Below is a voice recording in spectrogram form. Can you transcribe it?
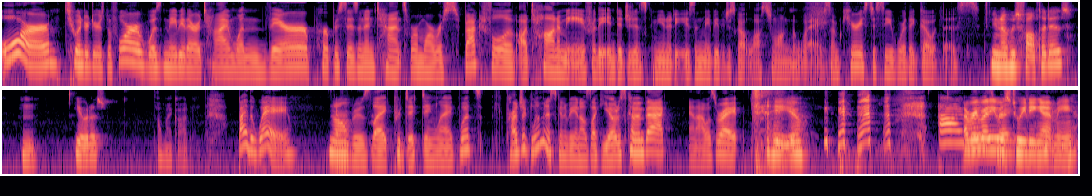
Or 200 years before was maybe there a time when their purposes and intents were more respectful of autonomy for the indigenous communities and maybe they just got lost along the way. So I'm curious to see where they go with this. You know whose fault it is? Hmm. Yoda's. Oh my god. By the way, No. everybody was like predicting like what's Project Luminous going to be and I was like Yoda's coming back and I was right. I hate you. I Everybody was, right. tweeting at me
